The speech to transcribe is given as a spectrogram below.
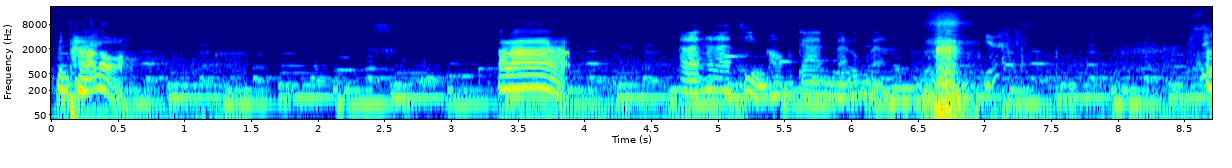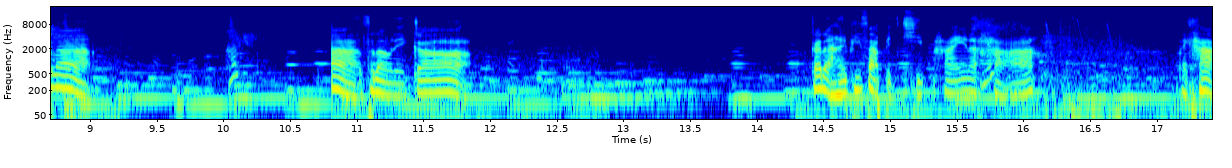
เป็นพระเหรออาล่าอารัธนาศีลพร้อมกันนะลูกนะอาล่าอ่าสำหรับวันนี้ก็ ก็เดี๋ยวให้พี่สาวปิดคลิปให้นะคะ ไปค่ะ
